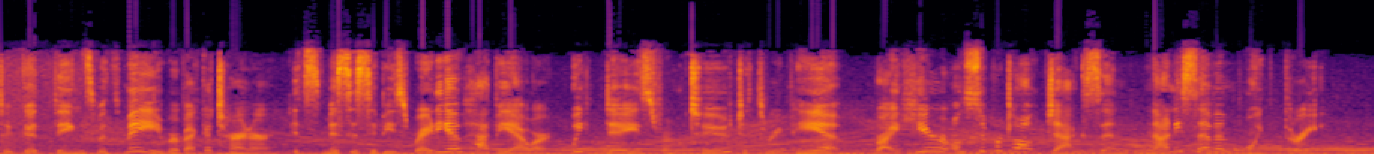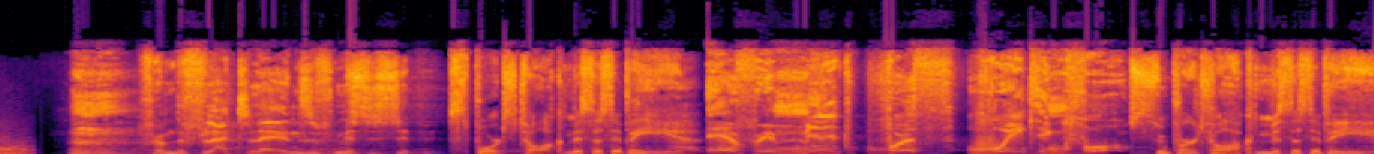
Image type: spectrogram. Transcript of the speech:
to Good Things with me, Rebecca Turner. It's Mississippi's Radio Happy Hour, weekdays from 2 to 3 p.m., right here on Supertalk Jackson 97.3. Mm, from the flatlands of Mississippi. Sports Talk Mississippi. Every minute worth waiting for. Super Talk Mississippi.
